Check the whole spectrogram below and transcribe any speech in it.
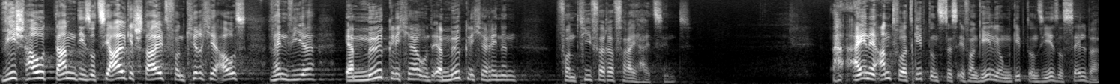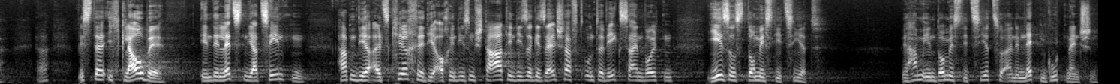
wie schaut dann die Sozialgestalt von Kirche aus, wenn wir Ermöglicher und Ermöglicherinnen von tieferer Freiheit sind. Eine Antwort gibt uns das Evangelium, gibt uns Jesus selber. Ja, wisst ihr, ich glaube, in den letzten Jahrzehnten haben wir als Kirche, die auch in diesem Staat, in dieser Gesellschaft unterwegs sein wollten, Jesus domestiziert. Wir haben ihn domestiziert zu einem netten Gutmenschen.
